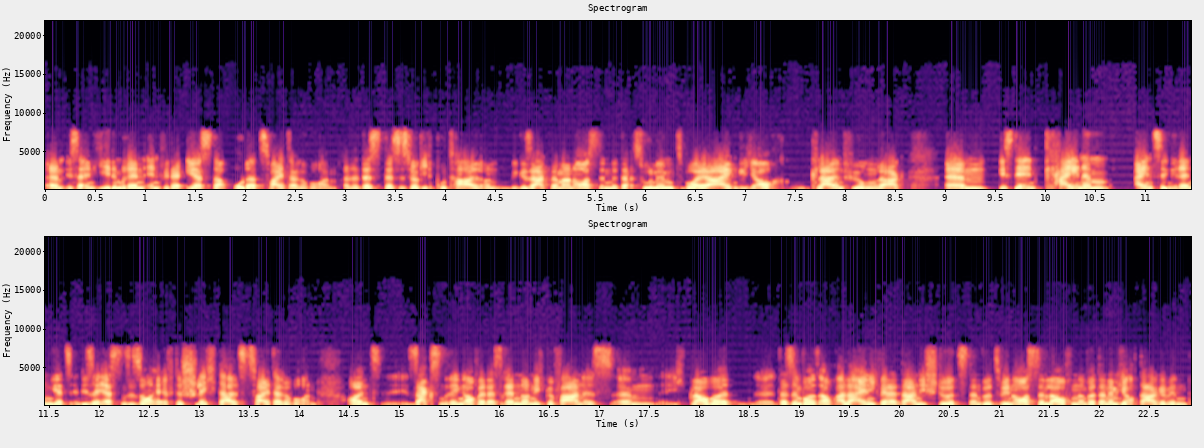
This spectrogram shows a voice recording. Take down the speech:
ähm, ist er in jedem Rennen entweder Erster oder Zweiter geworden. Also das, das ist wirklich brutal. Und wie gesagt, wenn man Austin mit dazu nimmt, wo er ja eigentlich auch klar in Führung lag, ähm, ist er in keinem einzigen Rennen jetzt in dieser ersten Saisonhälfte schlechter als Zweiter geworden. Und Sachsenring, auch wenn das Rennen noch nicht gefahren ist, ähm, ich glaube, da sind wir uns auch alle einig, wenn er da nicht stürzt, dann wird es wie in Austin laufen, dann wird er nämlich auch da gewinnen.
